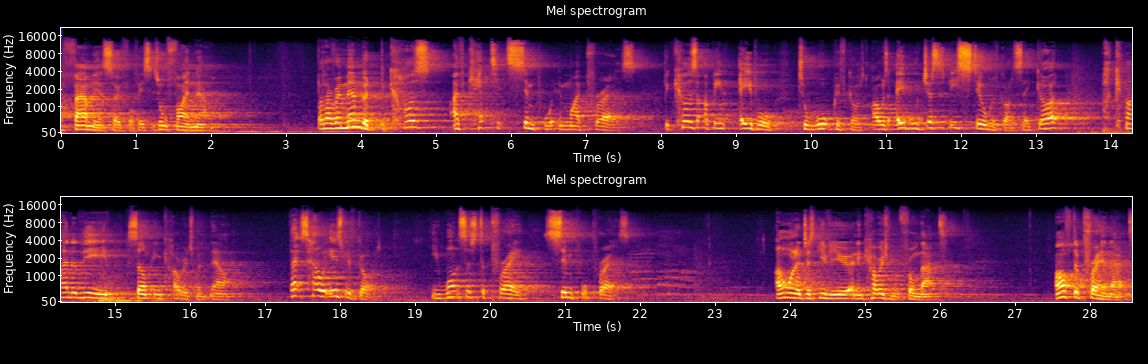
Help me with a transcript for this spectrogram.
my family and so forth. It's, it's all fine now. But I remembered because I've kept it simple in my prayers, because I've been able to walk with God, I was able just to be still with God and say, God, I kind of need some encouragement now. That's how it is with God. He wants us to pray simple prayers. I want to just give you an encouragement from that. After praying that,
